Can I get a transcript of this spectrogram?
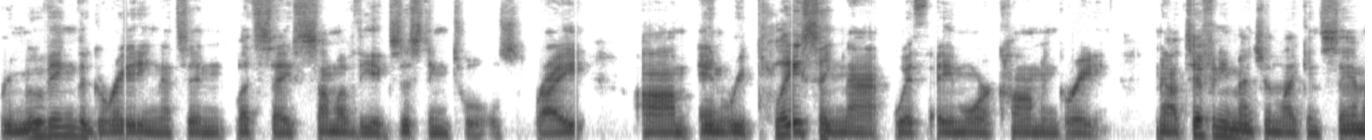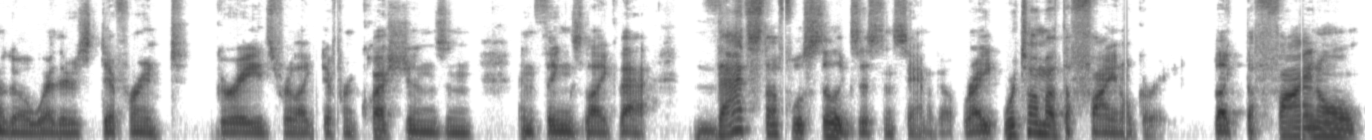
removing the grading that's in, let's say, some of the existing tools, right? Um, and replacing that with a more common grading. Now, Tiffany mentioned like in Samigo where there's different grades for like different questions and and things like that. That stuff will still exist in Samigo, right? We're talking about the final grade, like the final,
